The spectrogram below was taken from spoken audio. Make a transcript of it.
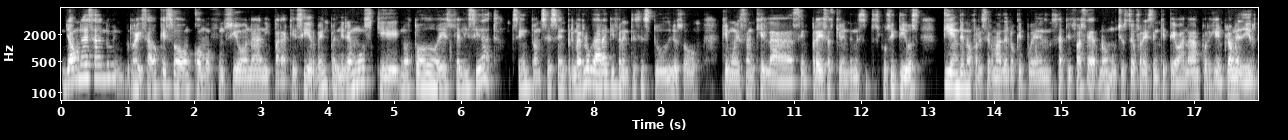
ya una vez habiendo revisado qué son, cómo funcionan y para qué sirven, pues miremos que no todo es felicidad. ¿Sí? Entonces, en primer lugar, hay diferentes estudios o, que muestran que las empresas que venden estos dispositivos tienden a ofrecer más de lo que pueden satisfacer, ¿no? Muchos te ofrecen que te van a, por ejemplo, a medir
